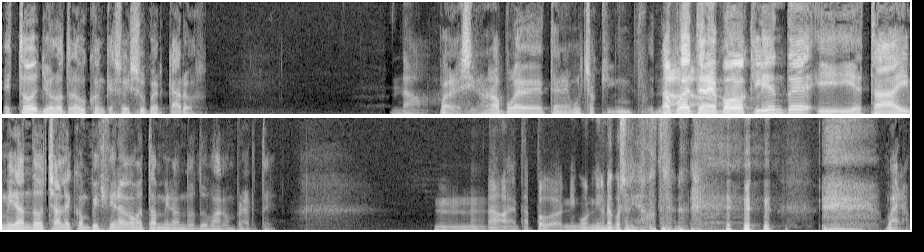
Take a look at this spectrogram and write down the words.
Esto yo lo traduzco en que sois súper caros. No. Porque si no, No. puedes tener muchos No, No, puedes no, tener no, pocos clientes y, y estás ahí mirando chales con piscina como estás mirando tú para comprarte. Mm, No, eh, tampoco, ningún, ni una cosa ni la otra. Bueno,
